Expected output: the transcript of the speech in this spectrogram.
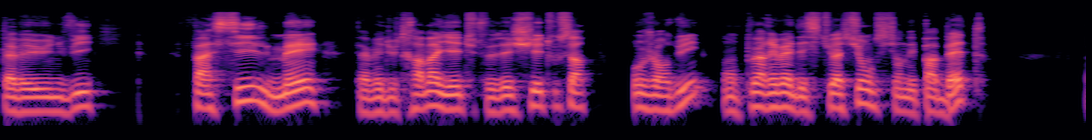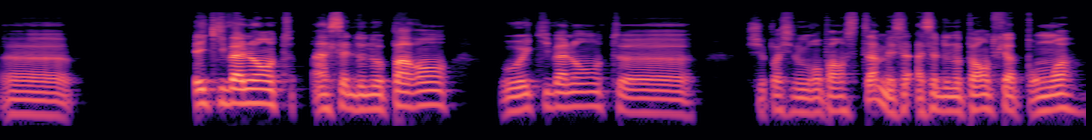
tu avais eu une vie facile, mais tu avais dû travailler, tu te faisais chier, tout ça. Aujourd'hui, on peut arriver à des situations, si on n'est pas bête, euh, équivalente à celle de nos parents ou équivalente, euh, je ne sais pas si nos grands-parents c'est ça, mais à celle de nos parents, en tout cas pour moi,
